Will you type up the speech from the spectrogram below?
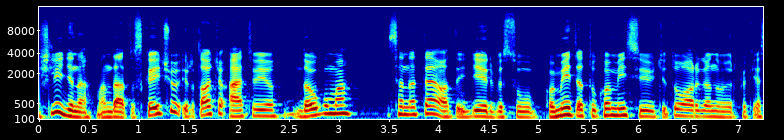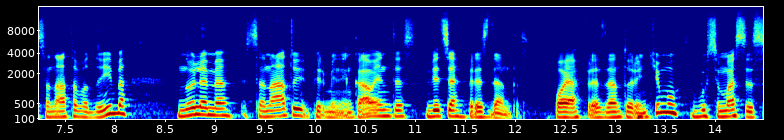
išlygina mandatų skaičių ir tokiu atveju daugumą senate, o taigi ir visų komitetų, komisijų, kitų organų ir paties senato vadovybė nulėmė senatui pirmininkaujantis viceprezidentas po JAV prezidento rinkimų būsimasis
